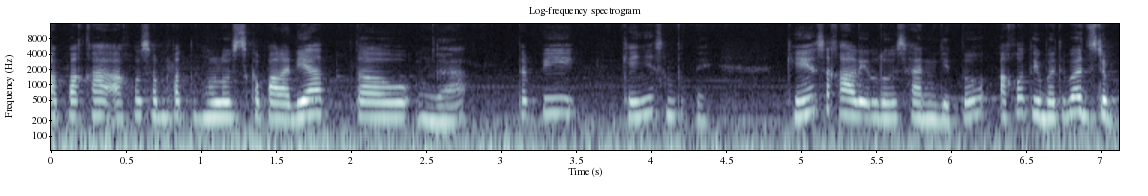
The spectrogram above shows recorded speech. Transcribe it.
apakah aku sempat ngelus kepala dia atau enggak tapi kayaknya sempet deh. Kayaknya sekali lulusan gitu aku tiba-tiba jedep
